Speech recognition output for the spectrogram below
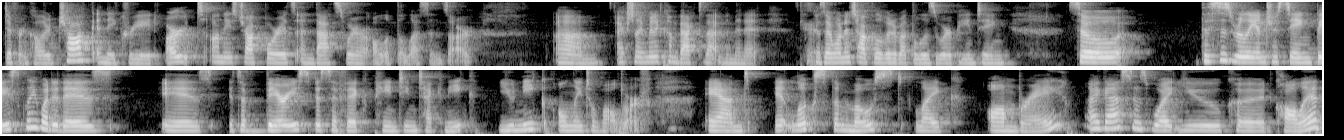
different colored chalk and they create art on these chalkboards. And that's where all of the lessons are. Um, actually, I'm going to come back to that in a minute because okay. I want to talk a little bit about the Lazure painting. So, this is really interesting. Basically, what it is is it's a very specific painting technique, unique only to Waldorf. And it looks the most like ombre, I guess is what you could call it.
